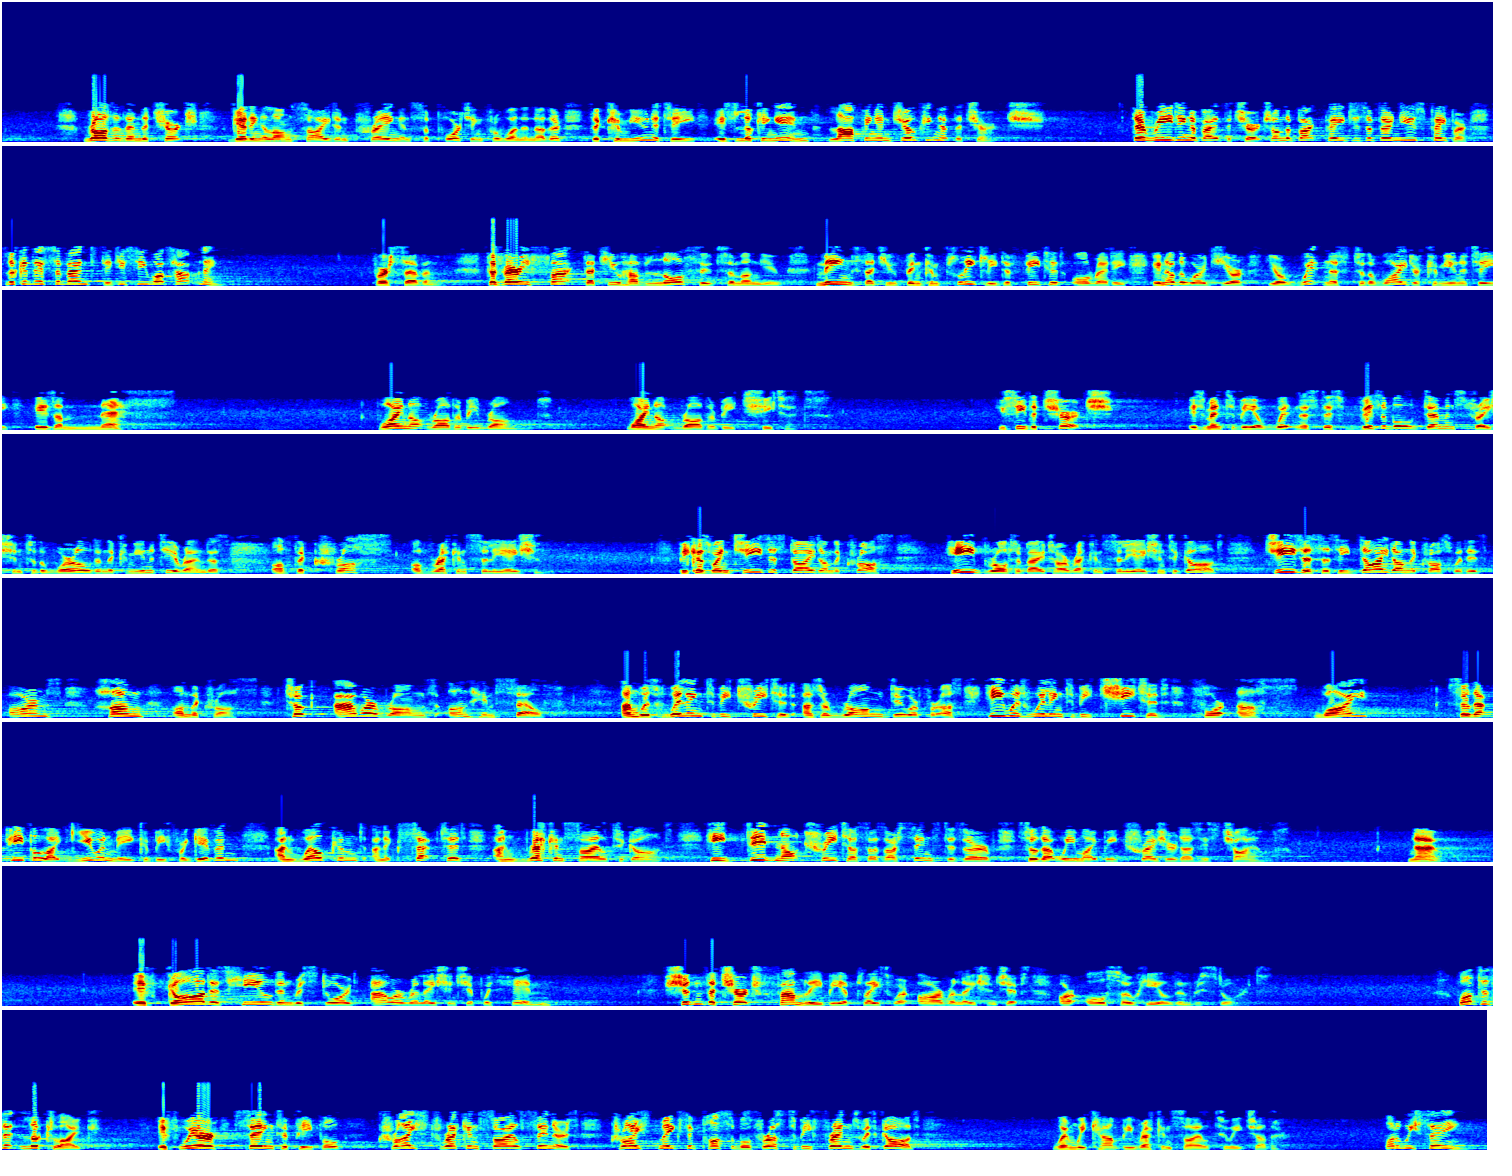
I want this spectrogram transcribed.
Rather than the church getting alongside and praying and supporting for one another, the community is looking in, laughing and joking at the church. They're reading about the church on the back pages of their newspaper. Look at this event. Did you see what's happening? Verse 7. The very fact that you have lawsuits among you means that you've been completely defeated already. In other words, your, your witness to the wider community is a mess. Why not rather be wronged? Why not rather be cheated? You see, the church is meant to be a witness, this visible demonstration to the world and the community around us of the cross of reconciliation. Because when Jesus died on the cross, he brought about our reconciliation to God. Jesus, as he died on the cross with his arms hung on the cross, took our wrongs on himself and was willing to be treated as a wrongdoer for us. He was willing to be cheated for us. Why? So that people like you and me could be forgiven and welcomed and accepted and reconciled to God. He did not treat us as our sins deserve so that we might be treasured as His child. Now, if God has healed and restored our relationship with Him, shouldn't the church family be a place where our relationships are also healed and restored? What does it look like if we're saying to people, Christ reconciles sinners, Christ makes it possible for us to be friends with God, when we can't be reconciled to each other? What are we saying?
